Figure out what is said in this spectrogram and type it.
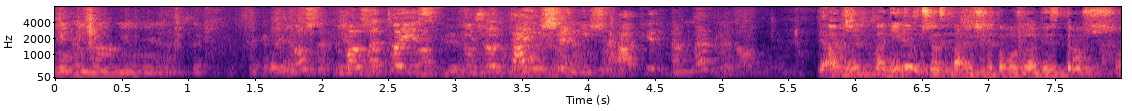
Nie, nie, nie, nie. może, może to jest dużo tańsze niż papier, na pewno, Ja A nie, a nie wiem, czy jest tańsze, to może jest droższe.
